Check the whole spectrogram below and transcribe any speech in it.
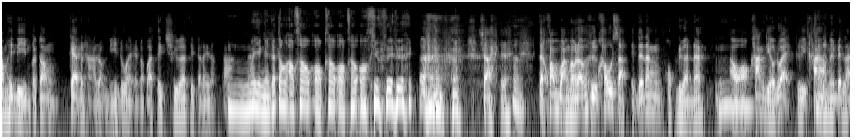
ทำให้ดีมนก็ต้องแก้ปัญหาเหล่านี้ด้วยแบบว่าติดเชื้อติดอะไรต่างอืมๆนะไม่อย่างนั้นก็ต้องเอาเข้าออกเข้าออกเข้าออกอยู่เรื่อยใช่ แต่ความหวังของเราก็คือเข้าอุตสัตว์ติดได้ตั้ง6เดือนนะมเอาออกข้างเดียวด้วย คืออีกข้างหนึ่คงรับไม่เป็นไร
